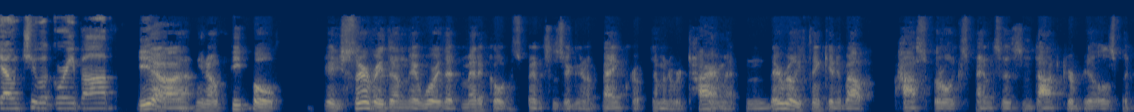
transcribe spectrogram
Don't you agree, Bob? Yeah, you know, people you survey them, they worry that medical expenses are going to bankrupt them in retirement. And they're really thinking about hospital expenses and doctor bills, but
